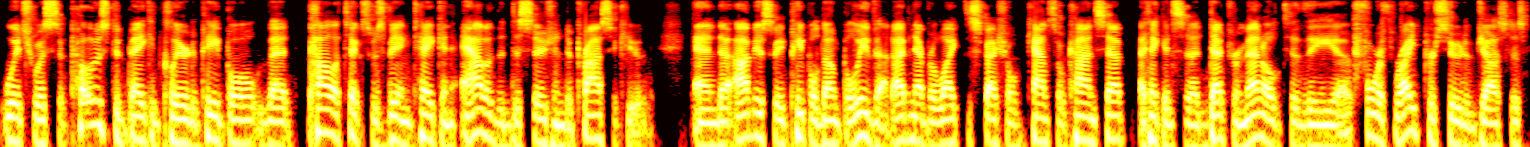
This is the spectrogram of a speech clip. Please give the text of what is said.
which was supposed to make it clear to people that politics was being taken out of the decision to prosecute. And uh, obviously, people don't believe that. I've never liked the special counsel concept. I think it's uh, detrimental to the uh, forthright pursuit of justice.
